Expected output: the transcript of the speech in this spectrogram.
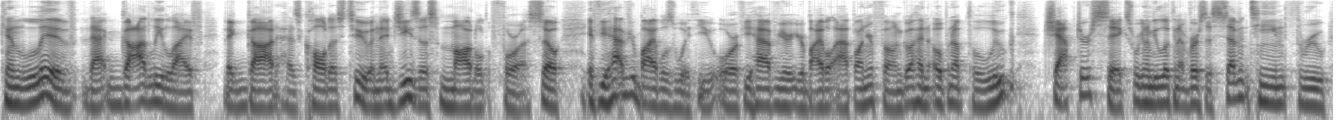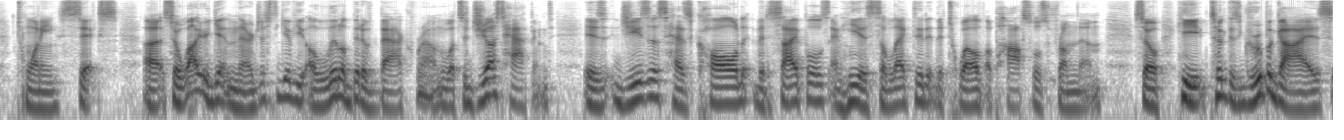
can live that godly life that God has called us to and that Jesus modeled for us. So, if you have your Bibles with you, or if you have your, your Bible app on your phone, go ahead and open up to Luke chapter 6. We're going to be looking at verses 17 through 26. Uh, so while you're getting there, just to give you a little bit of background, what's just happened is Jesus has called the disciples and he has selected the 12 apostles from them. So he took this group of guys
